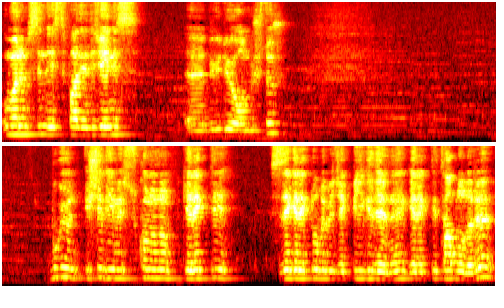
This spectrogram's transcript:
Umarım sizin de istifade edeceğiniz e, bir video olmuştur. Bugün işlediğimiz konunun gerekli size gerekli olabilecek bilgilerini, gerekli tabloları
